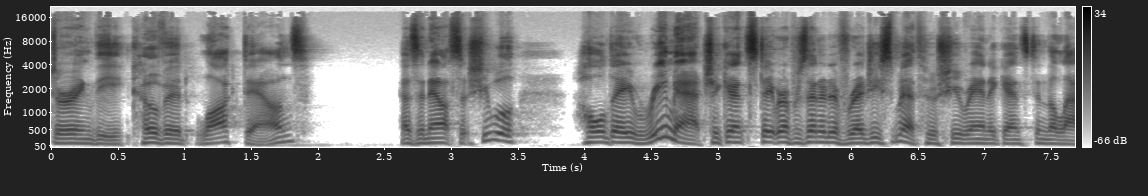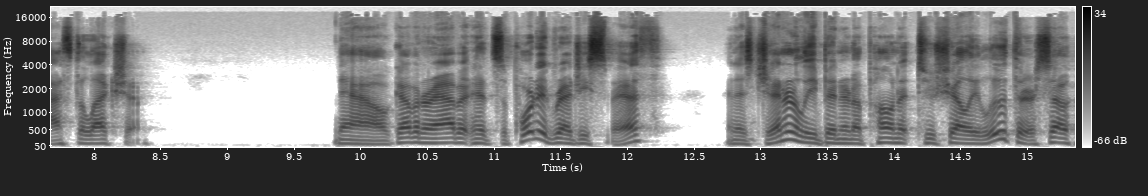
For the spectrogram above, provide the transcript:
during the COVID lockdowns, has announced that she will hold a rematch against State Representative Reggie Smith, who she ran against in the last election. Now, Governor Abbott had supported Reggie Smith and has generally been an opponent to Shelley Luther. So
